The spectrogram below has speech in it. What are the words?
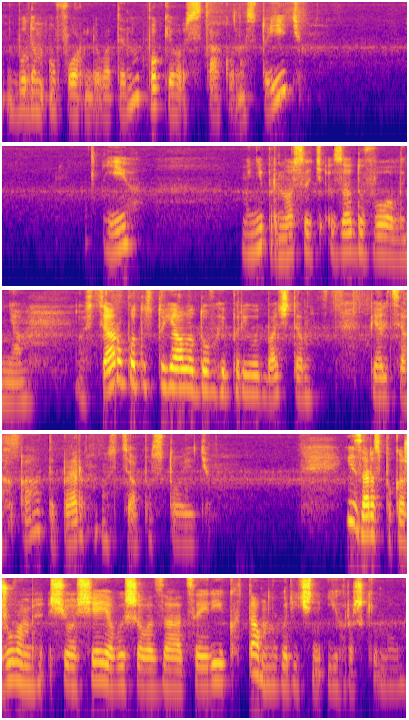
будемо оформлювати. Ну, поки ось так вона стоїть. І мені приносить задоволення. Ось ця робота стояла довгий період, бачите, п'яльцях, а тепер ось ця постоїть. І зараз покажу вам, що ще я вишила за цей рік. Там новорічні іграшки в мене.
